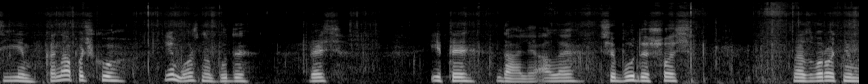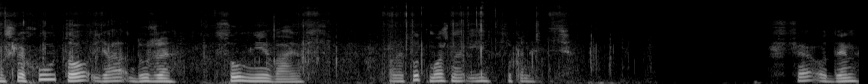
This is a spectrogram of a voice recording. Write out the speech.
з'їм канапочку і можна буде десь іти далі. Але чи буде щось на зворотньому шляху, то я дуже сумніваюсь. Але тут можна і зупинитися. Ще один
